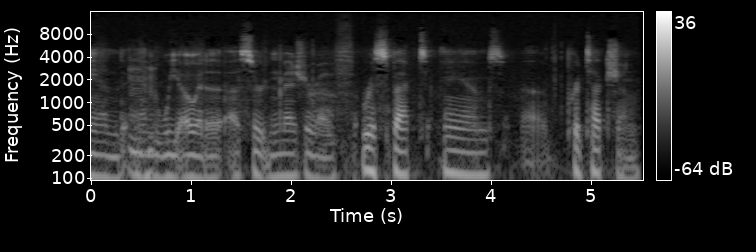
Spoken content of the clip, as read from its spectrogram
and and we owe it a, a certain measure of respect and uh, protection.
